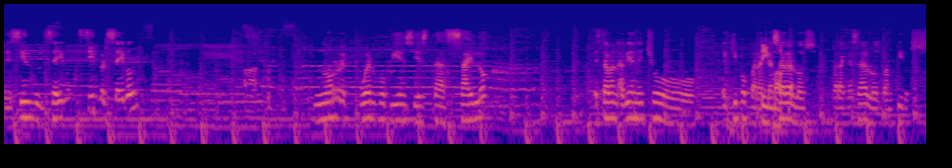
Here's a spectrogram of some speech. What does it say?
eh, Silver Sable, Silver Sable. Ah, no recuerdo bien si está Psylocke. Estaban, habían hecho equipo para Team cazar up. a los, para cazar a los vampiros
